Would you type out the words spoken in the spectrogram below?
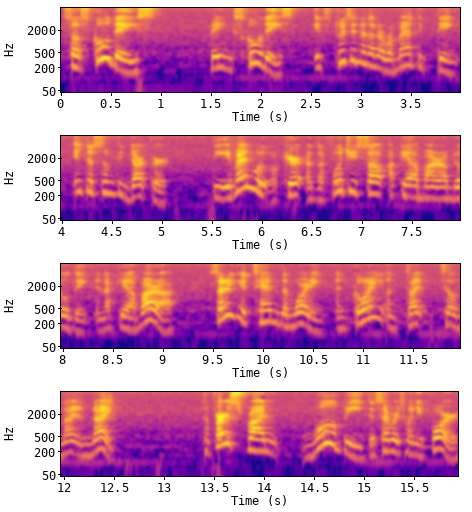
So school days, being school days, it's twisted another romantic thing into something darker. The event will occur at the Fuji Soft Akihabara building in Akihabara, starting at 10 in the morning and going until 9 at night. The first run will be December 24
